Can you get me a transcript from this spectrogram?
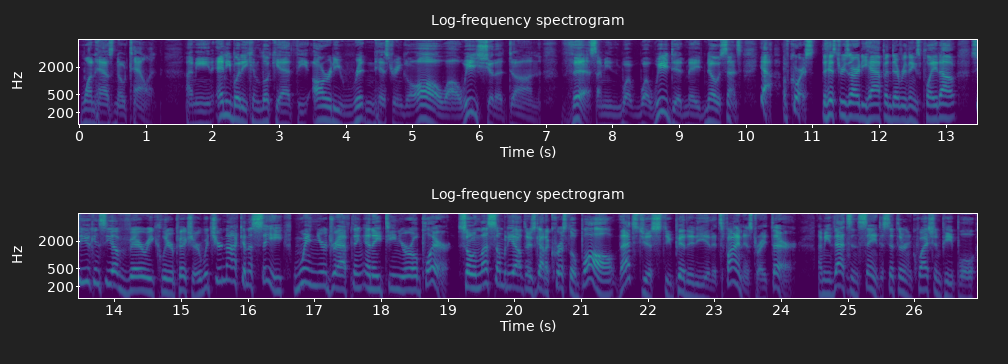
one has no talent. I mean, anybody can look at the already written history and go, "Oh, well, we should have done this." I mean, what what we did made no sense. Yeah, of course, the history's already happened, everything's played out, so you can see a very clear picture, which you're not going to see when you're drafting an 18-year-old player. So unless somebody out there's got a crystal ball, that's just stupidity at its finest right there. I mean, that's insane to sit there and question people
